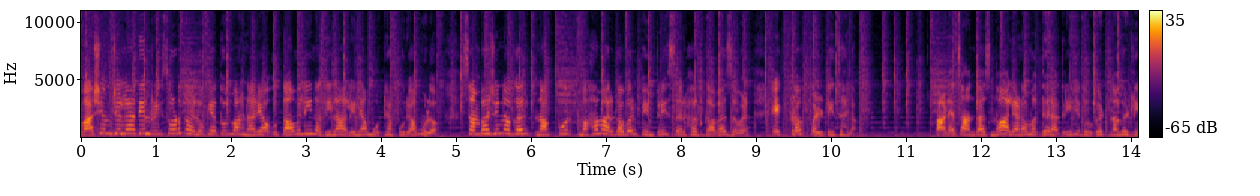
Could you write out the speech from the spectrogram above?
वाशिम जिल्ह्यातील रिसोड तालुक्यातून वाहणाऱ्या उतावली नदीला आलेल्या मोठ्या पुरामुळं संभाजीनगर नागपूर महामार्गावर पिंपरी सरहद गावाजवळ एक ट्रक पलटी झाला. पाण्याचा अंदाज न आल्यानं मध्यरात्री ही दुर्घटना घडली.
